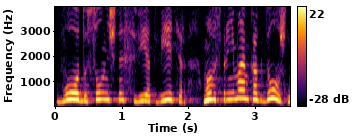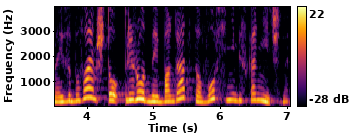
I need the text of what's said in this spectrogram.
воду, солнечный свет, ветер мы воспринимаем как должное и забываем, что природные богатства вовсе не бесконечны.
